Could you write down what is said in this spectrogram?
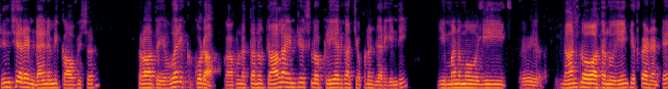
సిన్సియర్ అండ్ డైనమిక్ ఆఫీసర్. తర్వాత ఎవరికి కూడా కాకుండా తను చాలా ఇంట్రెస్ట్‌లో క్లియర్‌గా చెప్పడం జరిగింది. ఈ మనము ఈ దాంట్లో అతను ఏం చెప్పాడంటే,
